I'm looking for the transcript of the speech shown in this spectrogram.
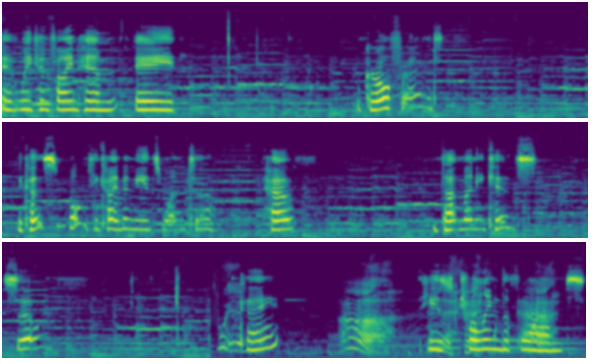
if we can find him a girlfriend. Because, well, he kind of needs one to have that many kids. So, okay. Ah. He's trolling the forums.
